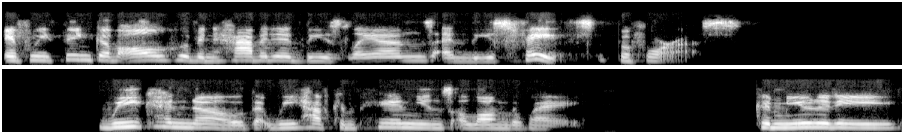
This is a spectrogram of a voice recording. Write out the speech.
if we think of all who have inhabited these lands and these faiths before us, we can know that we have companions along the way, community,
